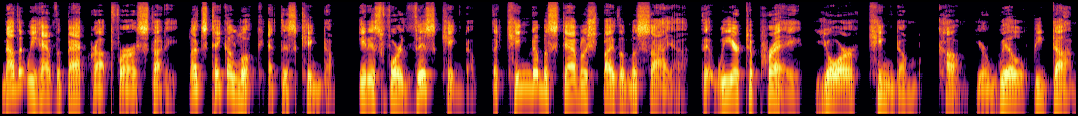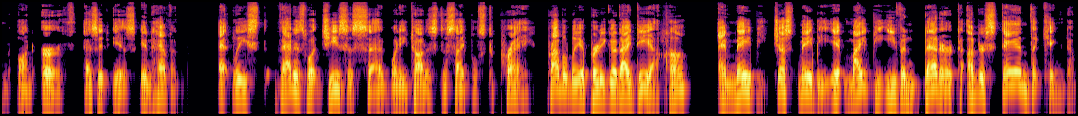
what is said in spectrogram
Now that we have the backdrop for our study, let's take a look at this kingdom. It is for this kingdom, the kingdom established by the Messiah, that we are to pray, Your kingdom come, your will be done on earth as it is in heaven. At least that is what Jesus said when he taught his disciples to pray. Probably a pretty good idea, huh? And maybe, just maybe, it might be even better to understand the kingdom.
